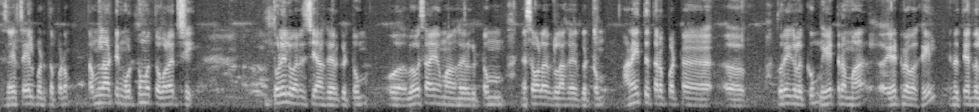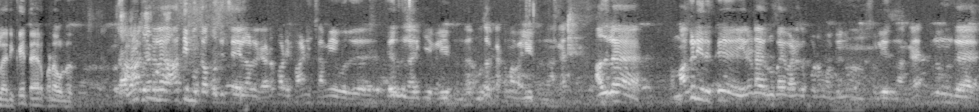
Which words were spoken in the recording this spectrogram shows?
செயல் செயல்படுத்தப்படும். தமிழ்நாட்டின் ஒட்டுமொத்த வளர்ச்சி தொழில் வளர்ச்சியாக இருக்கட்டும் விவசாயமாக இருக்கட்டும் நெசவாளர்களாக இருக்கட்டும் அனைத்து தரப்பட்ட துறைகளுக்கும் ஏற்ற மா- ஏற்ற வகையில் இந்த தேர்தல் அறிக்கை தயார்பட உள்ளது. சமீபத்துல அதிமுக பொதுச் செயலாளர் எடப்பாடி பழனிசாமி ஒரு தேர்தல் அறிக்கையை வெளியிட்டிருந்தார். முதற்கட்டமா வெளியிட்டிருந்தாங்க. அதுல மகளிருக்கு இரண்டாயிரம் ரூபாய் வழங்கப்படும் அப்படின்னு சொல்லியிருந்தாங்க. இன்னும் இந்த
